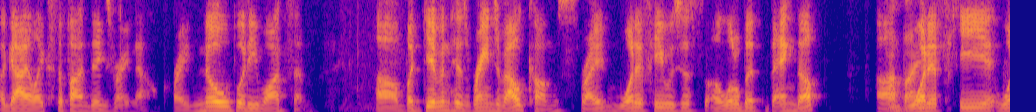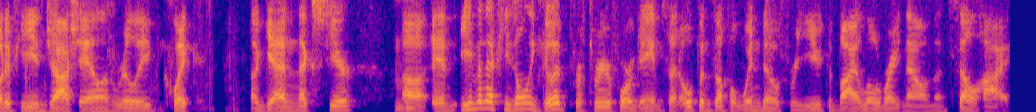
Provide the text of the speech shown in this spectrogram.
a guy like Stefon Diggs right now, right? Nobody wants him. Um, but given his range of outcomes, right? What if he was just a little bit banged up? Um, what if he what if he and Josh Allen really click again next year? Mm-hmm. Uh, and even if he's only good for three or four games, that opens up a window for you to buy low right now and then sell high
